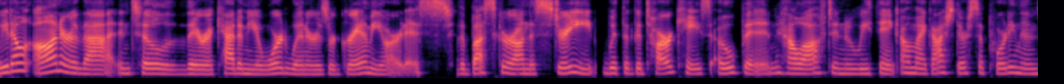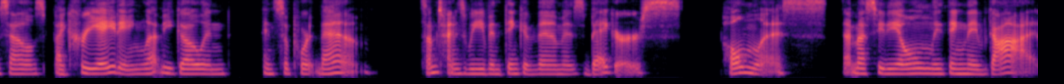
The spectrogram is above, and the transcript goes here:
we don't honor that until they're Academy Award winners or Grammy artists. The busker on the street with the guitar case open, how often do we think, oh my gosh, they're supporting themselves by creating? Let me go and, and support them. Sometimes we even think of them as beggars, homeless. That must be the only thing they've got.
